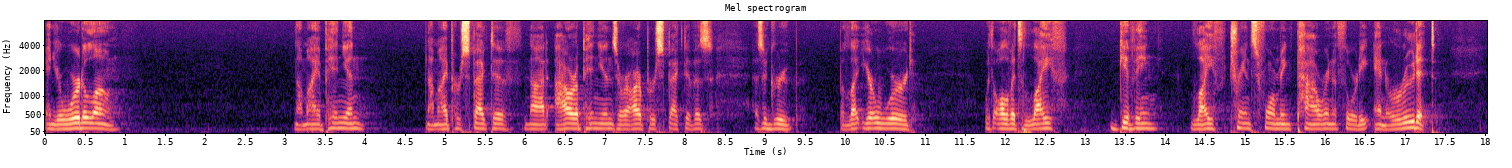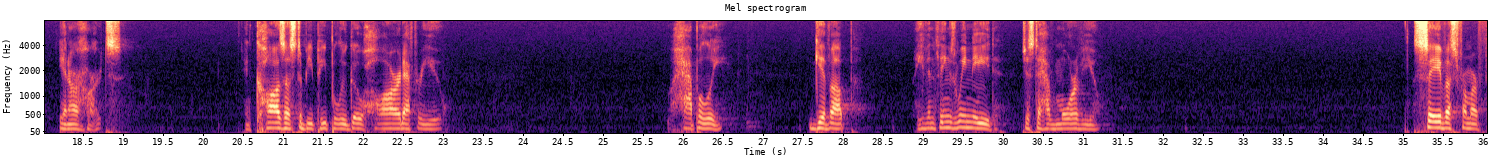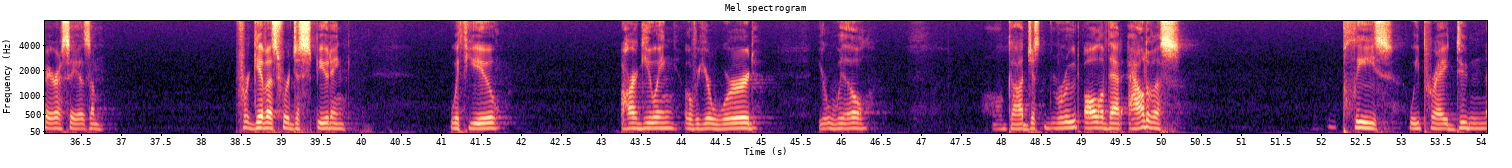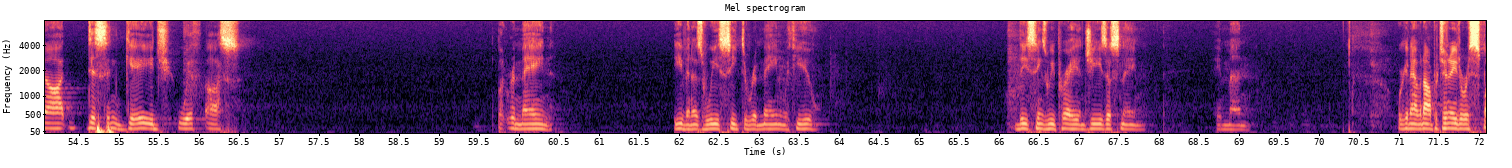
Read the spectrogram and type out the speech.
and your word alone. Not my opinion, not my perspective, not our opinions or our perspective as, as a group, but let your word, with all of its life giving, life transforming power and authority, and root it in our hearts and cause us to be people who go hard after you, who happily give up even things we need just to have more of you. Save us from our Pharisaism. Forgive us for disputing with you, arguing over your word, your will. Oh God, just root all of that out of us. Please, we pray, do not disengage with us, but remain, even as we seek to remain with you. These things we pray in Jesus' name. Amen. We're going to have an opportunity to respond.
